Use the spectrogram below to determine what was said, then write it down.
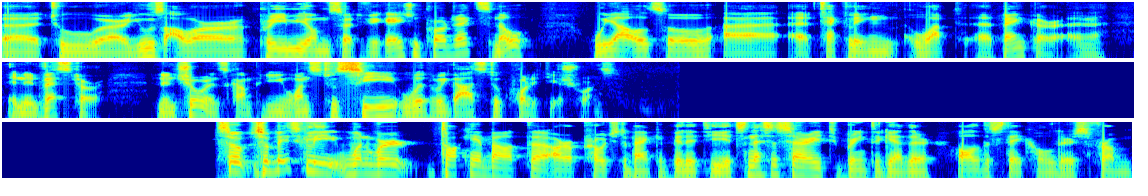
uh, to uh, use our premium certification projects. No, we are also uh, uh tackling what a banker, uh, an investor, an insurance company wants to see with regards to quality assurance. So, so basically, when we're talking about our approach to bankability, it's necessary to bring together all the stakeholders from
